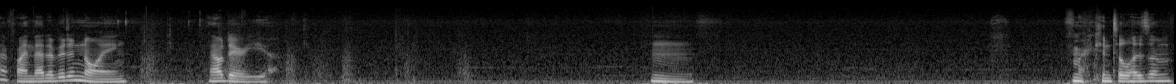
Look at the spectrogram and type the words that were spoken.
I find that a bit annoying. How dare you? Hmm. mercantilism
